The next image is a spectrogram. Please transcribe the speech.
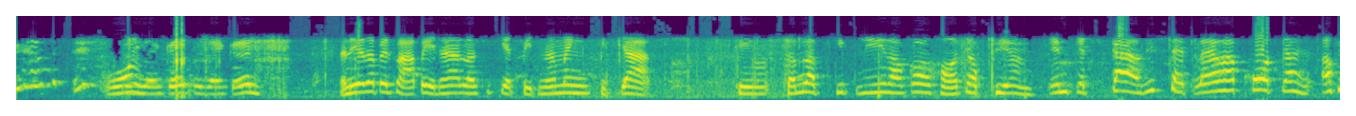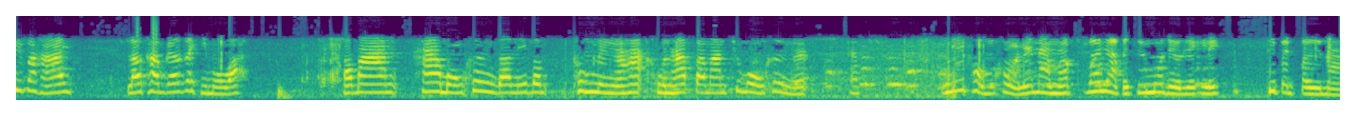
งโอ้ยแรงเกินปืนแรงเกิน อันนี้จะเป็นฝาปิดนะ เราขี้เกียจปิดนะแม่งปิดยาก จริงสำหรับคลิปนี้เราก็ขอจบเพียง M79 ที่เสร็จแล้วครับ โคตรจะเอาพี่มาหาย เราทำกันตั้งแต่กี่โมงวะ ประมาณห้าโมงครึ่งตอนนี้ประทุ่มหนึ่งอะฮะ คุณครับประมาณชั่วโมงครึ่งนะครับ นี่ผมขอแนะนำครับ ว่าอย่าไปซื้อโมเดลเล็กๆ ที่เป็นปืนมา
